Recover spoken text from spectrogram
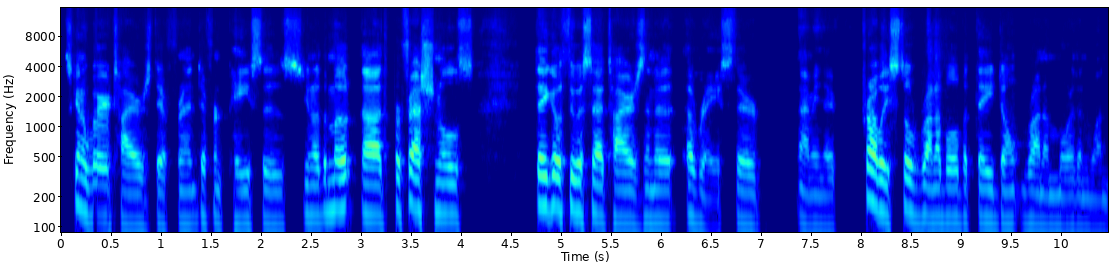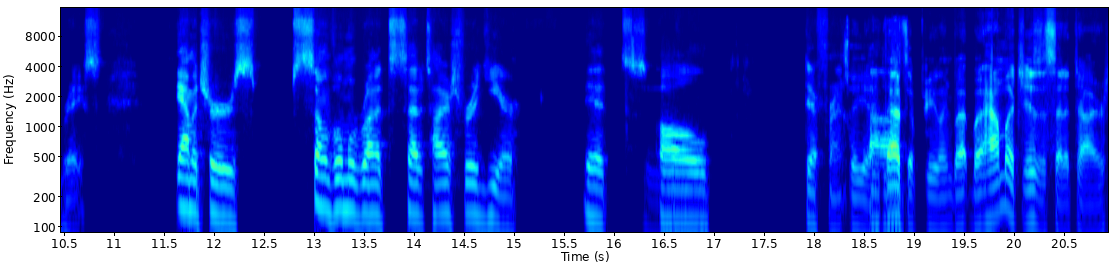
it's going to wear tires different, different paces. You know, the mo- uh, the professionals, they go through a set of tires in a, a race. They're, I mean, they're probably still runnable, but they don't run them more than one race. Amateurs, some of them will run a set of tires for a year. It's Mm. all different. So yeah, Um, that's appealing. But but how much is a set of tires?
